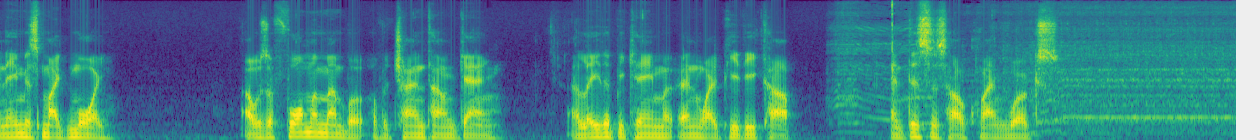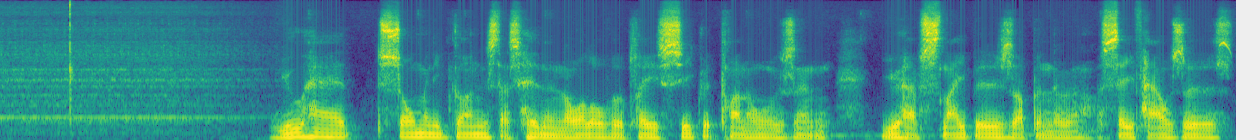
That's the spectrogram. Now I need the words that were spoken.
name is Mike Moy. I was a former member of a Chinatown gang. I later became an NYPD cop. And this is how crime works. You had so many guns that's hidden all over the place, secret tunnels, and you have snipers up in the safe houses.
